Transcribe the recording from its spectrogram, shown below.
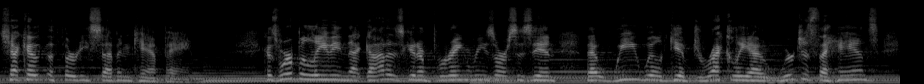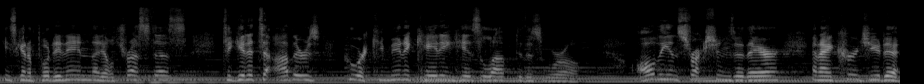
check out the 37 campaign. Because we're believing that God is going to bring resources in that we will give directly out. We're just the hands He's going to put it in, that He'll trust us to get it to others who are communicating His love to this world. All the instructions are there, and I encourage you to,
